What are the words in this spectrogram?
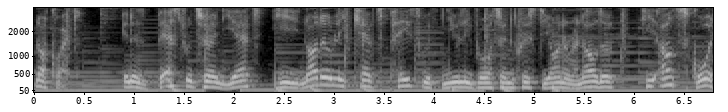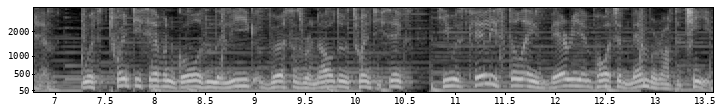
Not quite. In his best return yet, he not only kept pace with newly brought in Cristiano Ronaldo, he outscored him. With 27 goals in the league versus Ronaldo's 26, he was clearly still a very important member of the team.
